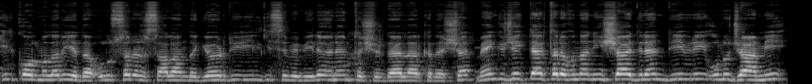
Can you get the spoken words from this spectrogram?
ilk olmaları ya da uluslararası alanda gördüğü ilgi sebebiyle önem taşır değerli arkadaşlar. Mengücekler tarafından inşa edilen Divri Ulu Camii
